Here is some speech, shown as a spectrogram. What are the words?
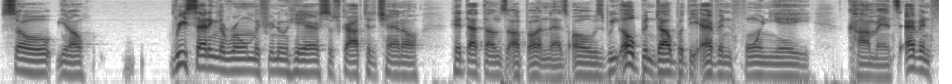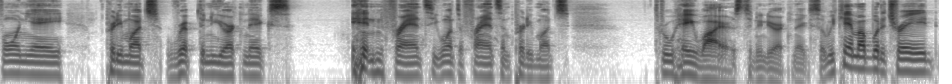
So you know, resetting the room. If you're new here, subscribe to the channel, hit that thumbs up button. As always, we opened up with the Evan Fournier comments. Evan Fournier pretty much ripped the New York Knicks in France. He went to France and pretty much threw haywires to the New York Knicks. So we came up with a trade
